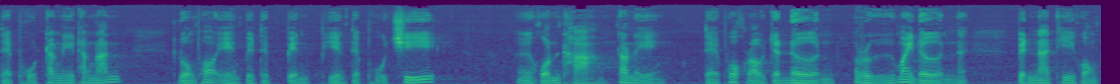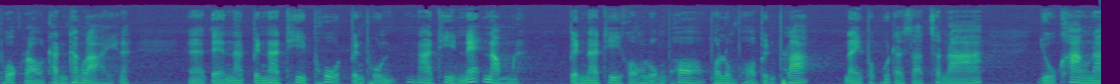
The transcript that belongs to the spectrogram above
แต่พูดทั้งนี้ทั้งนั้น หลวงพ่อเองเป็นแต่เป็นเพียงแต่ผู้ชี้ หนทางเท่านั้นเอง แต่พวกเราจะเดินหรือไม่เดินนะเป็นหน้าที่ของพวกเราท่านทั้งหลายนะแต่นัดเป็นหน้าที่พูดเป็นผู้หน้าที่แนะนำนะเป็นหน้าที่ของหลวงพ่อเพราะหลวงพ่อเป็นพระในพระพุทธศาสนา อยู่ข้างใน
